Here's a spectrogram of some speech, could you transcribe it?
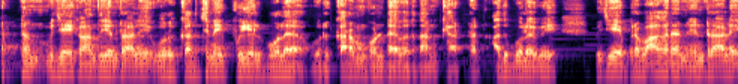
கேப்டன் விஜயகாந்த் என்றாலே ஒரு கர்ஜனை புயல் போல ஒரு கரம் கொண்டவர் தான் கேப்டன் அதுபோலவே விஜய பிரபாகரன் என்றாலே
